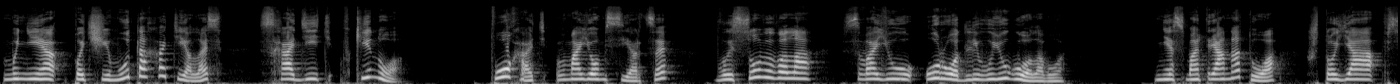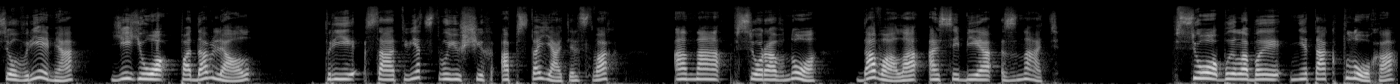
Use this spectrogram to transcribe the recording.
мне почему-то хотелось сходить в кино. Похоть в моем сердце высовывала свою уродливую голову. Несмотря на то, что я все время ее подавлял, при соответствующих обстоятельствах она все равно давала о себе знать. Все было бы не так плохо,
